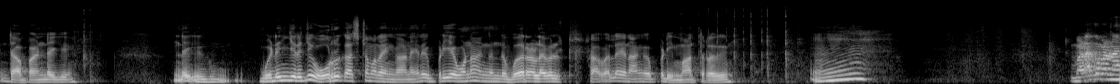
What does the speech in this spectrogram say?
ஏன்டாப்பா இன்றைக்கு இன்றைக்கு விடிஞ்சிருச்சு ஒரு கஸ்டமர் எங்க காணையில் இப்படியே போனால் அங்கே இந்த வேறு லெவல் ட்ராவலை நாங்கள் எப்படி மாற்றுறது வணக்கம் அண்ணா.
